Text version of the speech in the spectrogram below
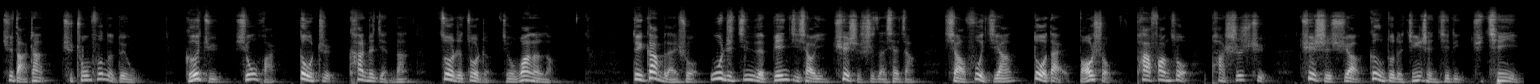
去打仗、去冲锋的队伍？格局、胸怀、斗志，看着简单，做着做着就忘了了。对干部来说，物质激励的边际效应确实是在下降，小富即安、惰怠、保守、怕犯错、怕失去，确实需要更多的精神激励去牵引。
